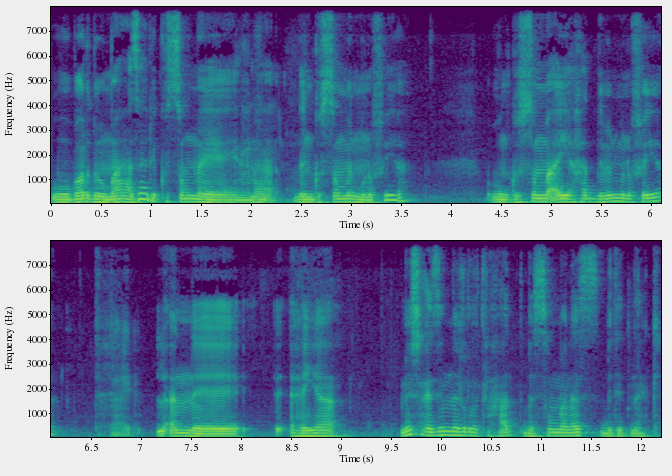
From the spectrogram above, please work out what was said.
وبرضه مع ذلك قسم إحنا بنقسم من منوفيه وبنقسم أي حد من منوفيه يعني لأن هي مش عايزين نغلط في حد بس هما ناس بتتناك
